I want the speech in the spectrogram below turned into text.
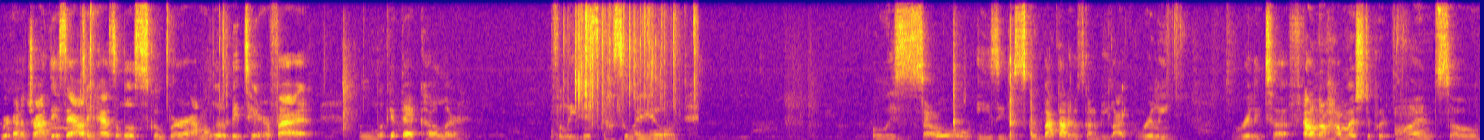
we're gonna try this out. It has a little scooper. I'm a little bit terrified. Look at that color. Hopefully this goes well. Oh it's so easy to scoop. I thought it was gonna be like really really tough. I don't know how much to put on so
